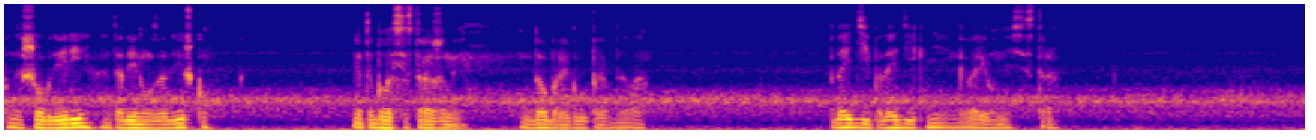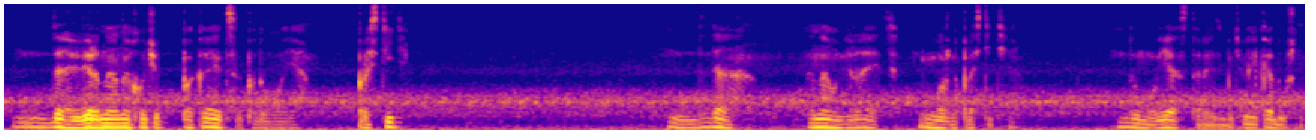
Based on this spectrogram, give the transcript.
Подошел к двери, отодвинул задвижку. Это была сестра жены, добрая глупая вдова. «Подойди, подойди к ней», — говорила мне сестра. «Да, верно, она хочет покаяться», — подумал я. «Простить?» «Да, она умирает, можно простить ее», — думал я, стараясь быть великодушным.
